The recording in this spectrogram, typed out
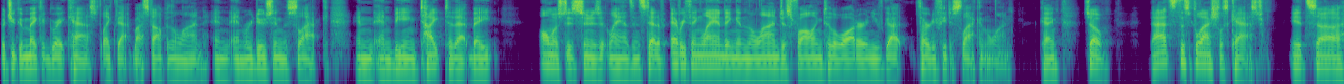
but you can make a great cast like that by stopping the line and and reducing the slack and and being tight to that bait almost as soon as it lands instead of everything landing and the line just falling to the water and you've got 30 feet of slack in the line. Okay. So that's the splashless cast. It's uh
